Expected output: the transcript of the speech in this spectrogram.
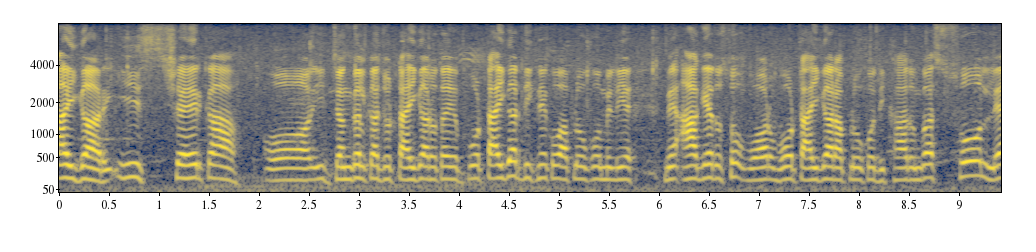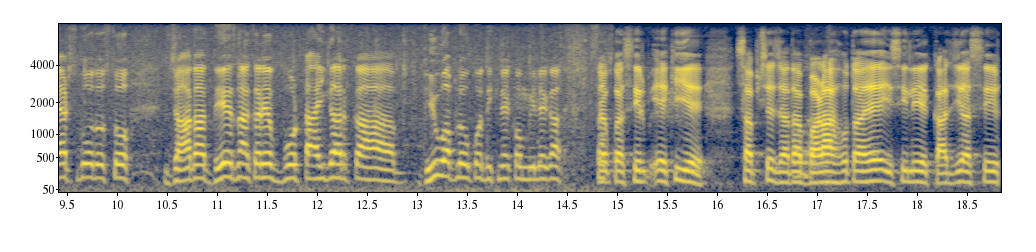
टाइगर इस शहर का और इस जंगल का जो टाइगर होता है वो टाइगर दिखने को आप लोगों को मिली है। मैं आ गया दोस्तों और वो टाइगर आप लोगों को दिखा दूँगा। सो लेट्स गो दोस्तों। ज़्यादा देर ना करें वो टाइगर का व्यू आप लोगों को दिखने को मिलेगा। सबका सिर्फ़ एक ही है। सबसे ज़्यादा बड़ा होता है इसीलिए काजिया से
